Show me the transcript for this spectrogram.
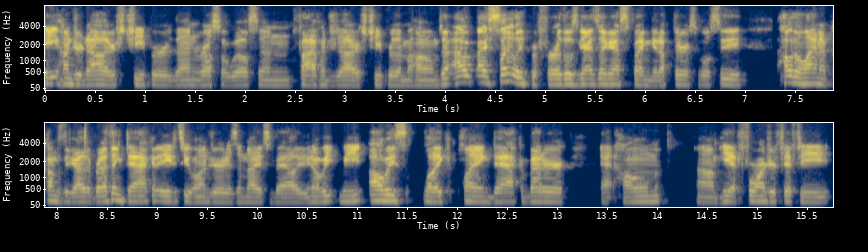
$800 cheaper than Russell Wilson, $500 cheaper than Mahomes. I, I slightly prefer those guys, I guess, if I can get up there. So we'll see how the lineup comes together. But I think Dak at 8,200 is a nice value. You know, we, we always like playing Dak better at home. Um, he had 450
